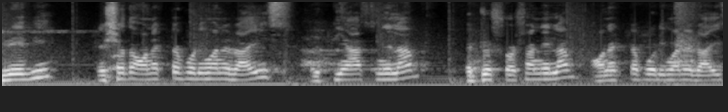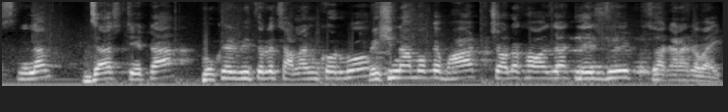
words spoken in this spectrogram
গ্রেভি এর সাথে অনেকটা পরিমাণে রাইস পেঁয়াজ নিলাম, একটু শসা নিলাম, অনেকটা পরিমাণে রাইস নিলাম। জাস্ট এটা মুখের ভিতরে চালান করব। বেশি না মুখে ভাত, চলো খাওয়া যাক লেস ডু ইট ঝাঁকানাকা bike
